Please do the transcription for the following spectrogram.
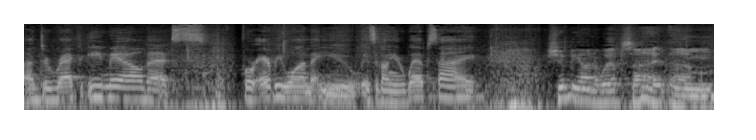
a direct email that's for everyone that you? Is it on your website? should be on the website um,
